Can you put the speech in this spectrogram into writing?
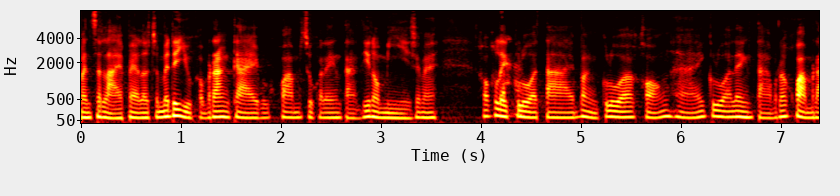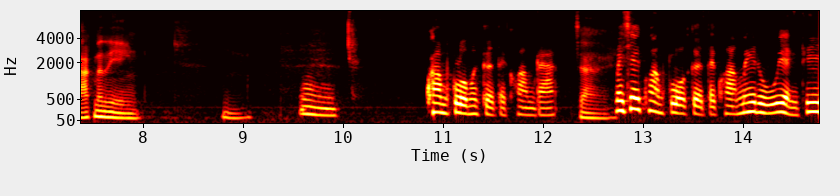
มันสลายไปเราจะไม่ได้อยู่กับร่างกายความสุขอะไรต่างๆที่เรามีใช่ไหมเขาก็เลยกลัวตายบังกลัวของหายกลัวอะไรต่างเพราะความรักนั่นเอง อืม ความกลัวมันเกิดแต่ความรักใช่ไม่ใช่ความกลัวเกิดแต่ความไม่รู้อย่างที่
